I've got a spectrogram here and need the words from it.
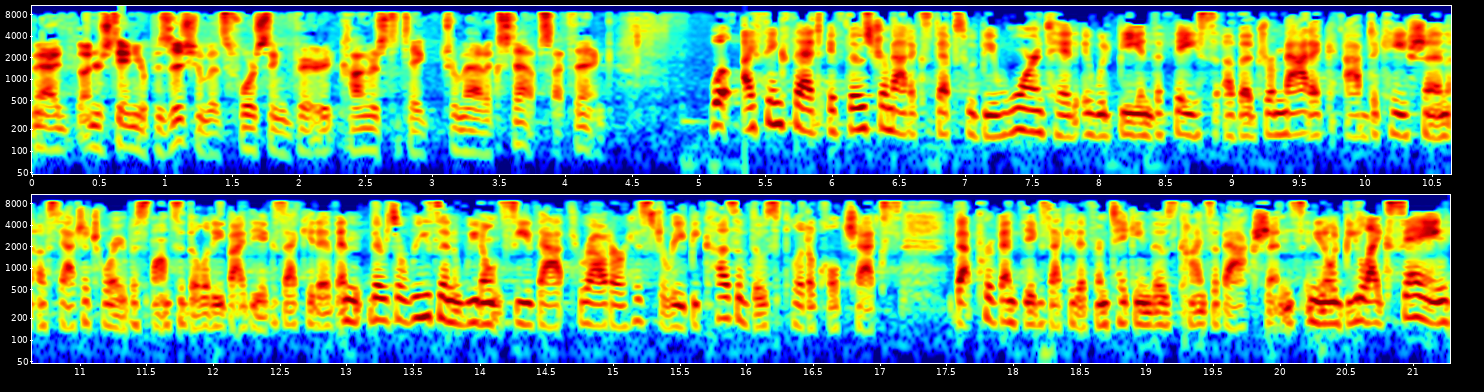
I mean I understand your position but it's forcing very, Congress to take dramatic steps I think well, I think that if those dramatic steps would be warranted, it would be in the face of a dramatic abdication of statutory responsibility by the executive. And there's a reason we don't see that throughout our history because of those political checks that prevent the executive from taking those kinds of actions. And you know, it'd be like saying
